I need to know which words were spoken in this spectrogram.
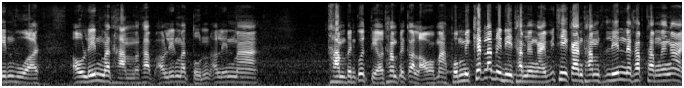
ลิ้นวัว เอาลิ้นมาทำนะครับเอาลิ้นมาตุนเอาลิ้นมาทำเป็นก๋วยเตี๋ยวทำเป็นเกะเหลาออกมาผมมีเคล็ดลับดีๆทำยังไง วิธีการทำลิ้นนะครับทำง่าย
